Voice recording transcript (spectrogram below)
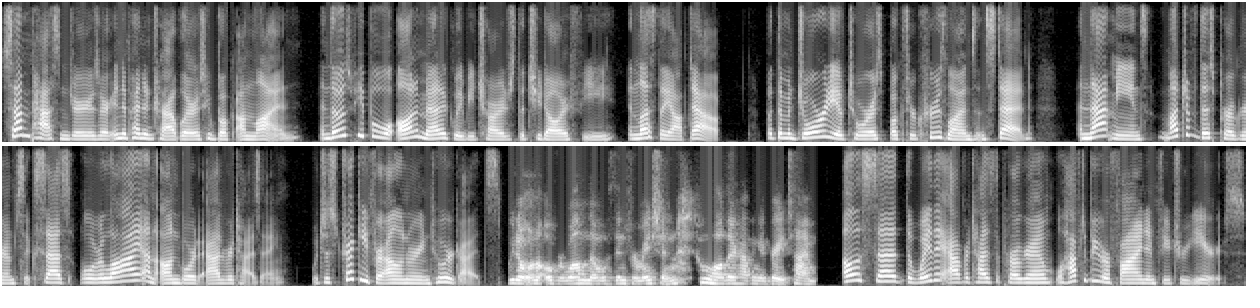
Some passengers are independent travelers who book online and those people will automatically be charged the $2 fee unless they opt out. But the majority of tourists book through cruise lines instead, and that means much of this program's success will rely on onboard advertising, which is tricky for Allen Marine tour guides. We don't want to overwhelm them with information while they're having a great time. Ellis said the way they advertise the program will have to be refined in future years.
